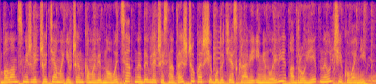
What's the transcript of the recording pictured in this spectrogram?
Баланс між відчуттями і вчинками відновиться, не дивлячись на те, що перші будуть яскраві і мінливі, а другі неочікувані.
